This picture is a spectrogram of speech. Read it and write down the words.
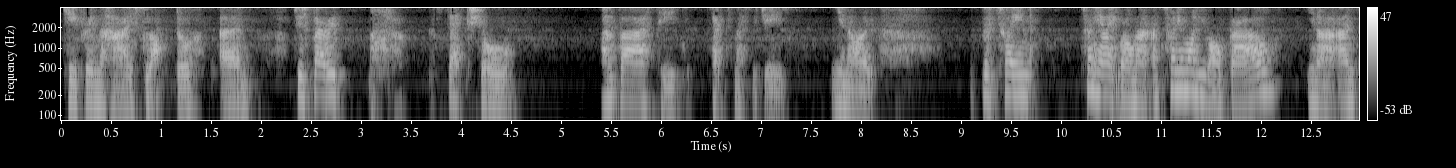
keep her in the house locked up. And just very sexual, perverted text messages, you know, between 28 year old man and 21 year old girl, you know, and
